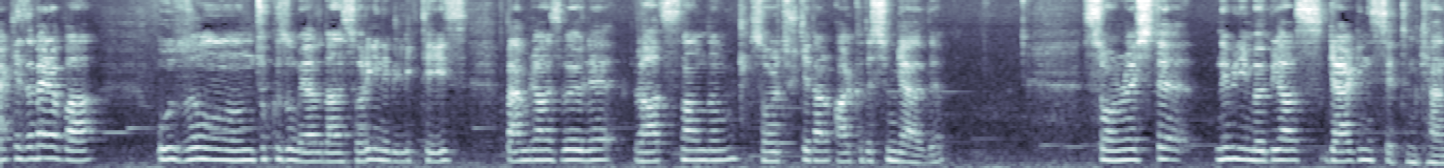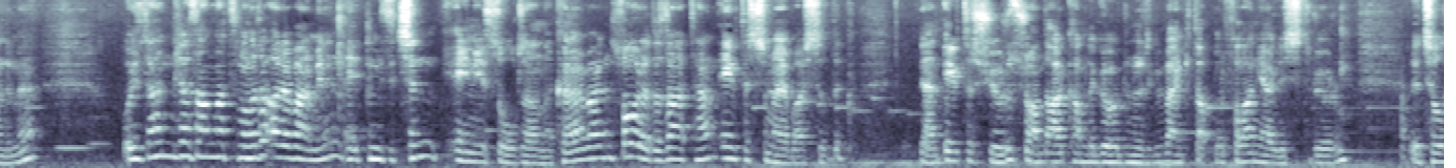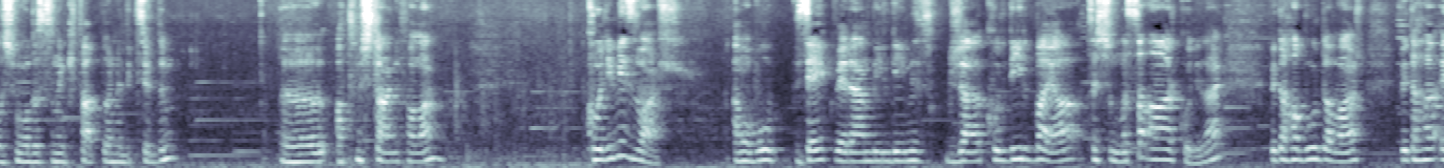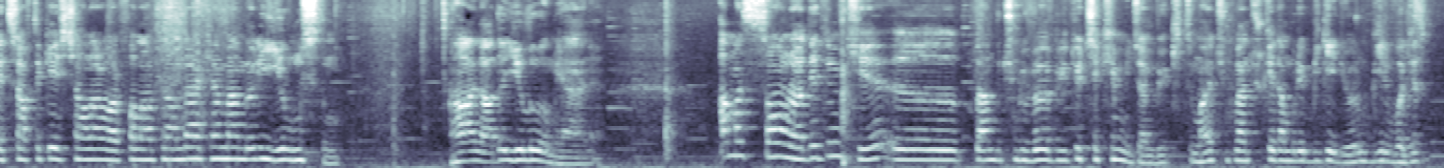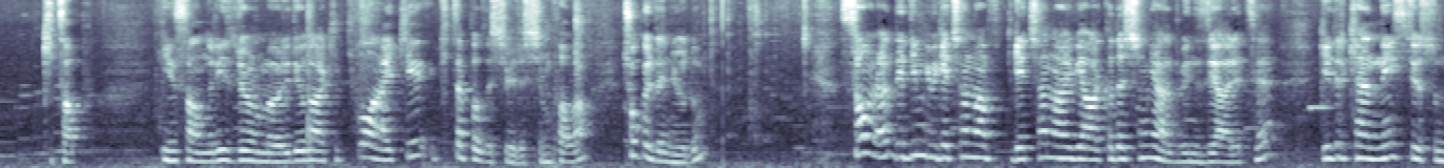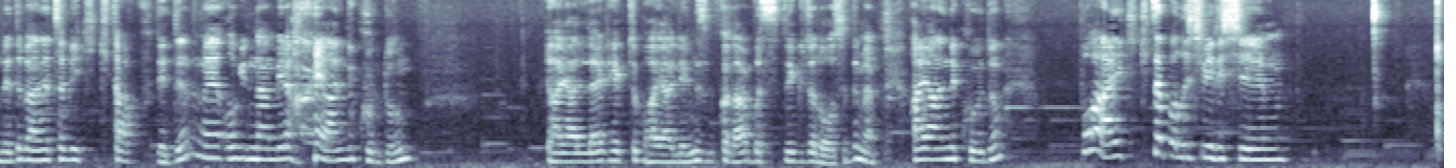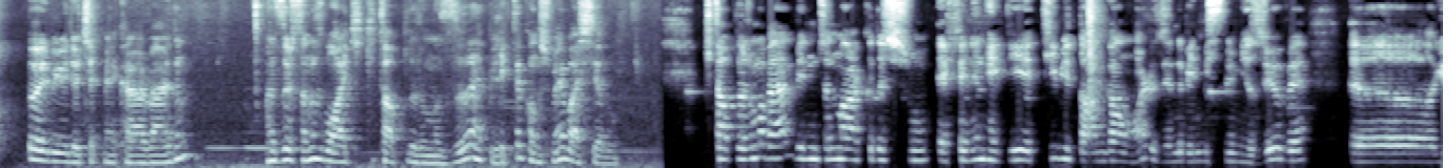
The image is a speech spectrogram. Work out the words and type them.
Herkese merhaba. Uzun, çok uzun bir aradan sonra yine birlikteyiz. Ben biraz böyle rahatsızlandım. Sonra Türkiye'den arkadaşım geldi. Sonra işte ne bileyim böyle biraz gergin hissettim kendimi. O yüzden biraz anlatmalara ara vermenin hepimiz için en iyisi olacağına karar verdim. Sonra da zaten ev taşımaya başladık. Yani ev taşıyoruz. Şu anda arkamda gördüğünüz gibi ben kitapları falan yerleştiriyorum. Ee, Çalışma odasının kitaplarını bitirdim. Ee, 60 tane falan kolimiz var. Ama bu zevk veren bildiğimiz güzel kol değil bayağı taşınması ağır koliler. Ve daha burada var. Ve daha etraftaki eşyalar var falan filan derken ben böyle yılmıştım. Hala da yılığım yani. Ama sonra dedim ki e, ben bu çünkü böyle bir video çekemeyeceğim büyük ihtimalle. Çünkü ben Türkiye'den buraya bir geliyorum bir valiz kitap. İnsanları izliyorum böyle diyorlar ki bu ayki kitap alışverişim falan. Çok özeniyordum. Sonra dediğim gibi geçen hafta, geçen ay bir arkadaşım geldi beni ziyarete. Gelirken ne istiyorsun dedi. Ben de tabii ki kitap dedim ve o günden beri hayalini kurduğum hayaller hep tüm hayallerimiz bu kadar basit ve güzel olsa değil mi? Hayalini kurdum. Bu ayki kitap alışverişim. Böyle bir video çekmeye karar verdim. Hazırsanız bu ayki kitaplarımızı hep birlikte konuşmaya başlayalım. Kitaplarıma ben benim canım arkadaşım Efe'nin hediye ettiği bir damgam var. Üzerinde benim ismim yazıyor ve e,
